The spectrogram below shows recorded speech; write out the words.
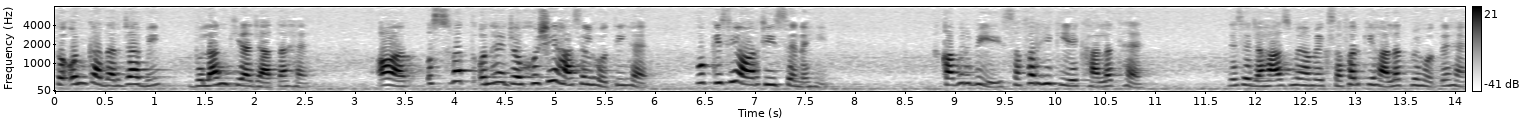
تو ان کا درجہ بھی بلند کیا جاتا ہے۔ اور اس وقت انہیں جو خوشی حاصل ہوتی ہے وہ کسی اور چیز سے نہیں۔ قبر بھی سفر ہی کی ایک حالت ہے۔ جیسے جہاز میں ہم ایک سفر کی حالت میں ہوتے ہیں،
